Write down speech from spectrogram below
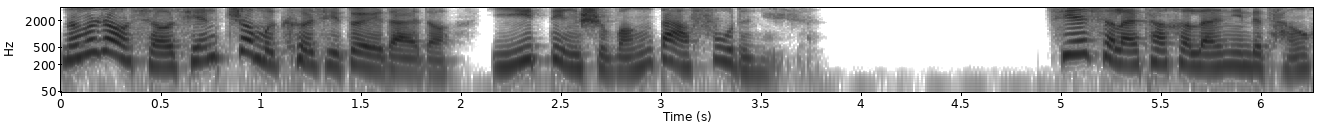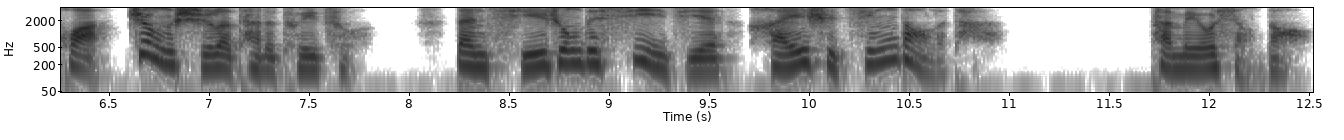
能让小钱这么客气对待的，一定是王大富的女人。接下来，他和兰妮的谈话证实了他的推测，但其中的细节还是惊到了他。他没有想到，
